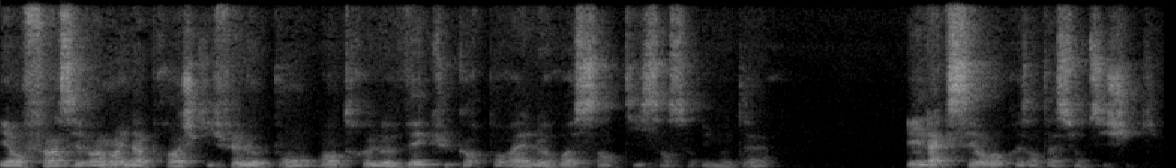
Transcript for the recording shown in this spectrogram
Et enfin, c'est vraiment une approche qui fait le pont entre le vécu corporel, le ressenti sensorimoteur, et l'accès aux représentations psychiques.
